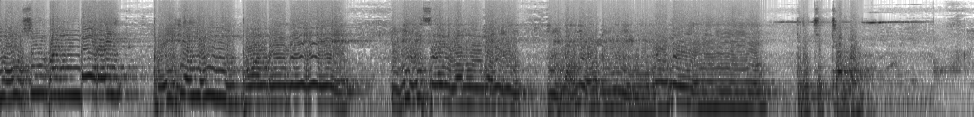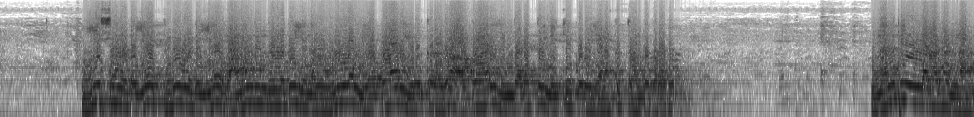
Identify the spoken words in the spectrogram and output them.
மூசு பண்டரை பொய்யையும் போன்றதே ஈசன் எந்தை இணையடி நிழலே திருச்சிற்றம்பலம். ஈசனுடைய திருவடியை வணங்கும் பொழுது எனது உள்ளம் எவ்வாறு இருக்கிறதோ அவ்வாறு இந்த இடத்தில் நிற்கக்கூடிய எனக்கு தோன்றுகிறது. நன்றியுள்ளவர்கள் நான்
